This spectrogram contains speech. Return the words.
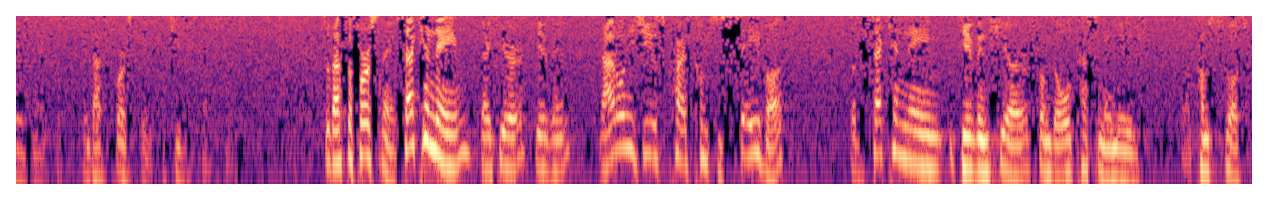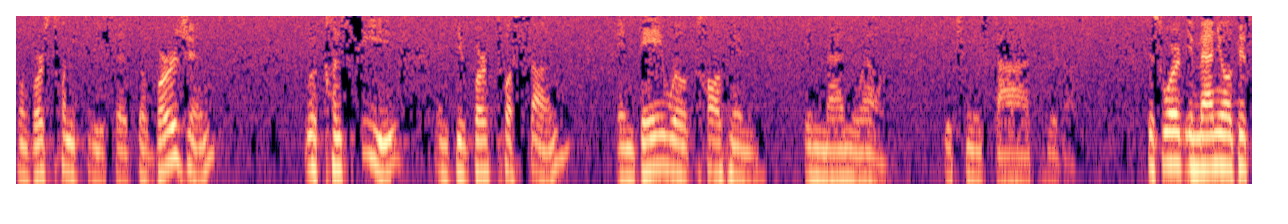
There's an answer. And that's first thing, Jesus Christ. So that's the first name. Second name that here given, not only Jesus Christ comes to save us, but the second name given here from the Old Testament is uh, comes to us from verse 23 It says, The virgin will conceive and give birth to a son, and they will call him Emmanuel, which means God with us. This word Emmanuel, this,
